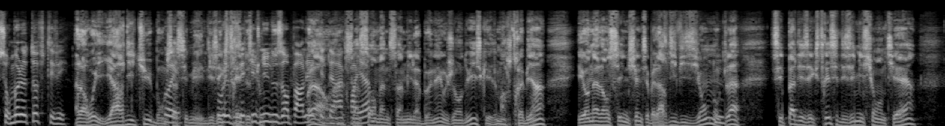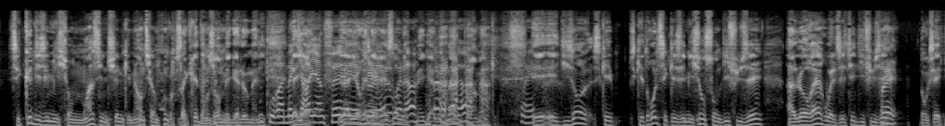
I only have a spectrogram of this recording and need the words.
sur Molotov TV. Alors oui, il y a Hardy Tube. Bon, ça c'est mes, des Oui, extraits vous étiez de venu tout- nous en parler, Voilà, qui était on a incroyable. 525 000 abonnés aujourd'hui, ce qui marche très bien. Et on a lancé une chaîne qui s'appelle Hardy Vision. Mm. Donc là, c'est pas des extraits, c'est des émissions entières. C'est que des émissions de moi. C'est une chaîne qui m'est entièrement consacrée dans le genre de mégalomanie. Pour un mec Là, qui a rien fait, Là, il y aurait des est- raisons voilà. d'être mégalomane Voilà. pour un mec. Ouais. Et, et disons, ce qui est, ce qui est drôle, c'est que les émissions sont diffusées à l'horaire où elles étaient diffusées. Ouais. Donc c'est,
